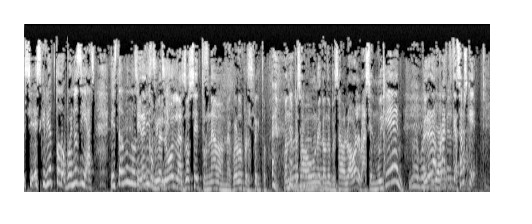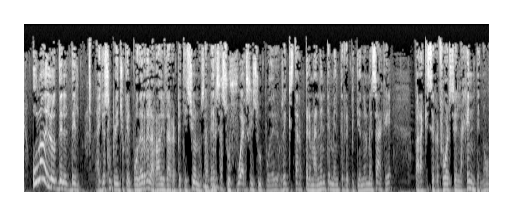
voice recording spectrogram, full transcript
Sí, escribía todo. Buenos días. Estamos nosotros. Eran como luego las dos se turnaban, me acuerdo perfecto. Cuando empezaba uno y cuando empezaba otro. Ahora lo hacen muy bien. No, bueno, Pero era práctica. ¿Sabes qué? Uno de los del, del- ah, yo siempre he dicho que el poder de la radio es la repetición, o sea, verse a su fuerza y su poder. O sea, hay que estar permanentemente repitiendo el mensaje para que se refuerce en la gente, ¿no?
